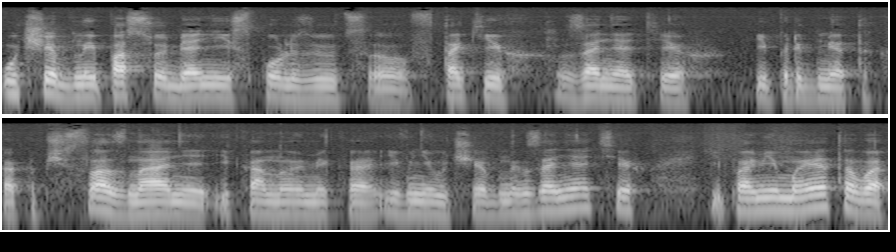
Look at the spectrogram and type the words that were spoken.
учебные пособия, они используются в таких занятиях и предметах, как обществознание, экономика и внеучебных занятиях. И помимо этого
